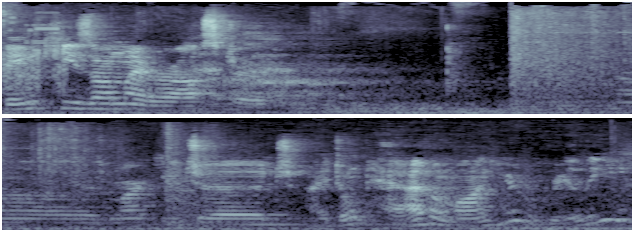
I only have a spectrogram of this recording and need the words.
think he's on my roster. Uh, there's Marky Judge. I don't have him on here, really?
